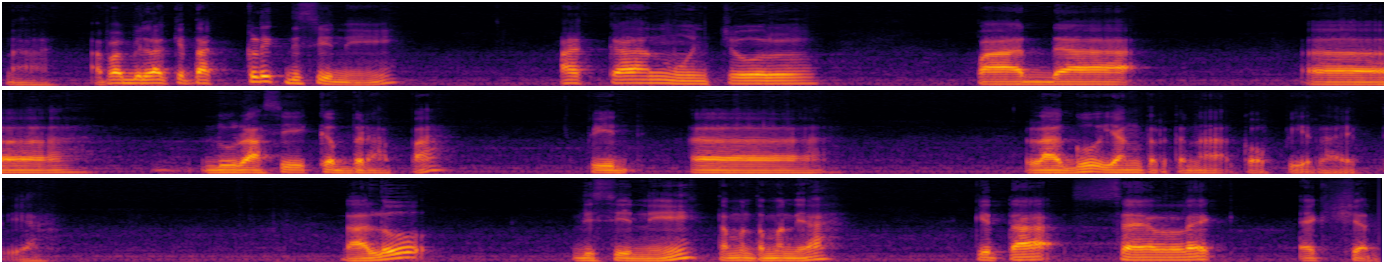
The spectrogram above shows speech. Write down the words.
Nah, apabila kita klik di sini, akan muncul pada uh, durasi keberapa vid, uh, lagu yang terkena copyright ya. Lalu di sini teman-teman ya, kita select action.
